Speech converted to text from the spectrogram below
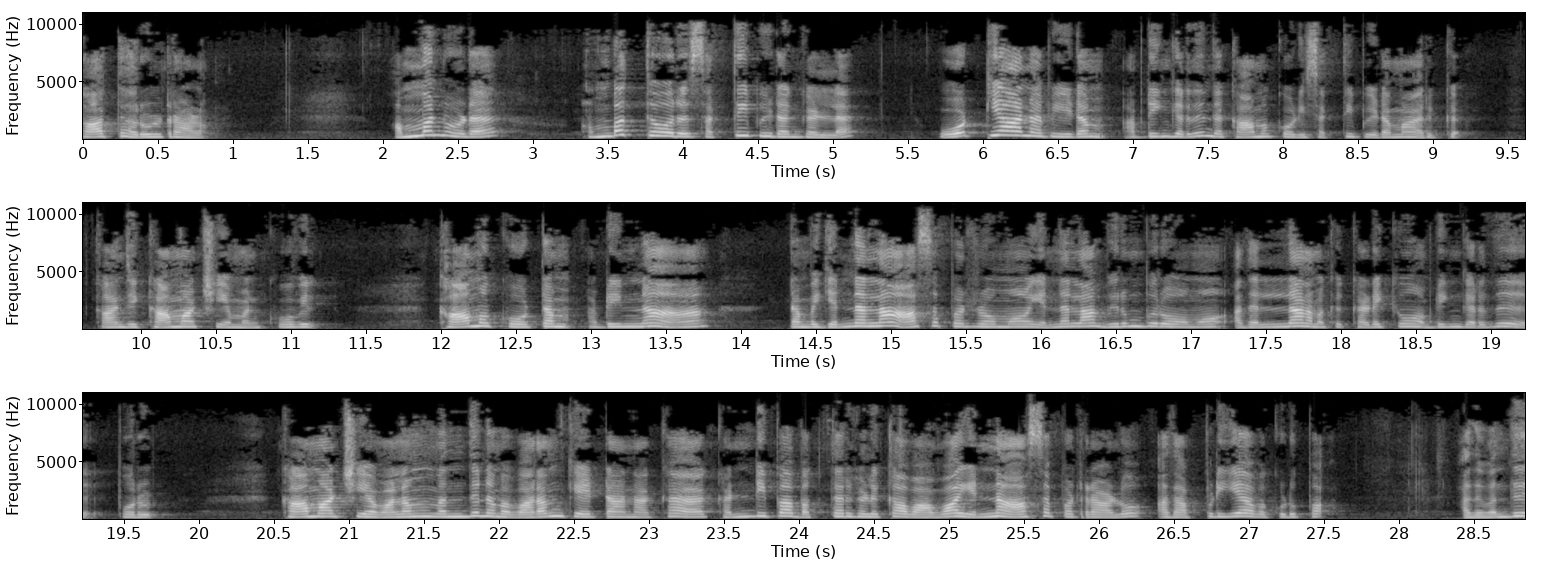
காத்து அருள்றாளாம். அம்மனோட ஐம்பத்தோரு சக்தி பீடங்களில் ஓட்டியான பீடம் அப்படிங்கிறது இந்த காமக்கோடி சக்தி பீடமாக இருக்குது காஞ்சி காமாட்சி அம்மன் கோவில். காமக்கோட்டம் அப்படின்னா நம்ம என்னெல்லாம் ஆசைப்படுறோமோ என்னெல்லாம் விரும்புகிறோமோ அதெல்லாம் நமக்கு கிடைக்கும் அப்படிங்கிறது பொருள். காமாட்சியை வளம் வந்து நம்ம வரம் கேட்டானாக்கா கண்டிப்பாக பக்தர்களுக்கு அவள் அவா என்ன ஆசைப்படுறாளோ அதை அப்படியே அவள் கொடுப்பா. அது வந்து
